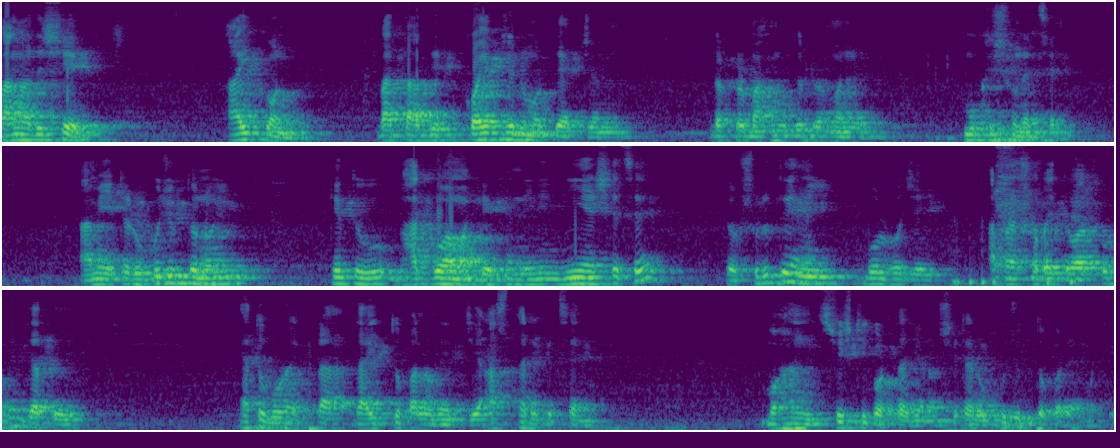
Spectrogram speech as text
বাংলাদেশের আইকন বা তাদের কয়েকজনের মধ্যে একজন ডক্টর মাহমুদুর রহমানের মুখে শুনেছেন। আমি এটার উপযুক্ত নই, কিন্তু ভাগ্য আমাকে এখানে নিয়ে এসেছে। তো শুরুতে আমি বলব যে আপনারা সবাই দোয়া করবেন যাতে এত বড় একটা দায়িত্ব পালনের যে আস্থা রেখেছেন মহান সৃষ্টিকর্তা যেন সেটার উপযুক্ত করে আমাকে।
